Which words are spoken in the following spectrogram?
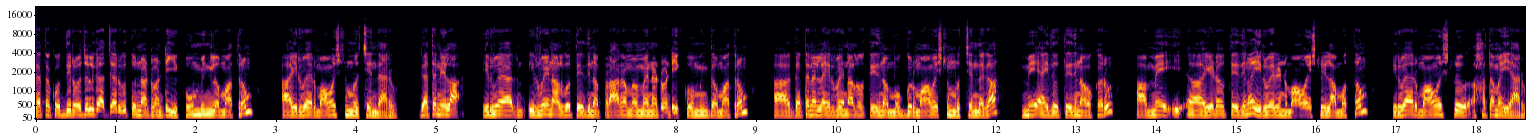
గత కొద్ది రోజులుగా జరుగుతున్నటువంటి ఈ కూంబింగ్లో మాత్రం ఆ ఇరవై ఆరు మావోయిస్టులు మృతి చెందారు. గత నెల ఇరవై ఆరు ఇరవై నాలుగో తేదీన ప్రారంభమైనటువంటి ఈ కూంబింగ్తో మాత్రం గత నెల ఇరవై నాలుగో తేదీన ముగ్గురు మావోయిస్టులు మృతి చెందగా మే ఐదో తేదీన ఒకరు మే ఏడవ తేదీన ఇరవై రెండు మావోయిస్టులు ఇలా మొత్తం ఇరవై ఆరు మావోయిస్టులు హతమయ్యారు.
